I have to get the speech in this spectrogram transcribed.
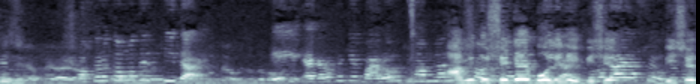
নিয়ে আমি তো সেটাই বলিনি বিশেষ বিশেষ?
